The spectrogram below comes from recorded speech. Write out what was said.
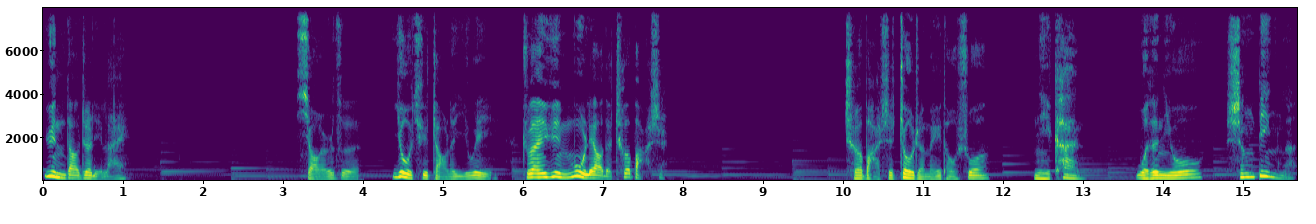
运到这里来。小儿子又去找了一位专运木料的车把式。车把式皱着眉头说：“你看，我的牛生病了，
